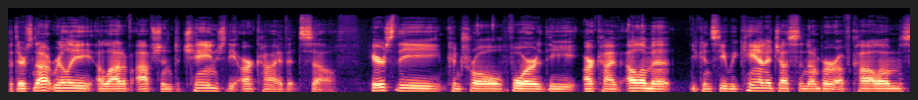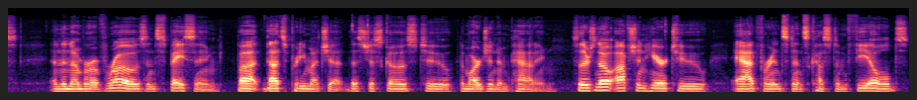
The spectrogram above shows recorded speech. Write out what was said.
but there's not really a lot of option to change the archive itself. Here's the control for the archive element. You can see we can adjust the number of columns and the number of rows and spacing, but that's pretty much it. This just goes to the margin and padding. So there's no option here to add, for instance, custom fields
